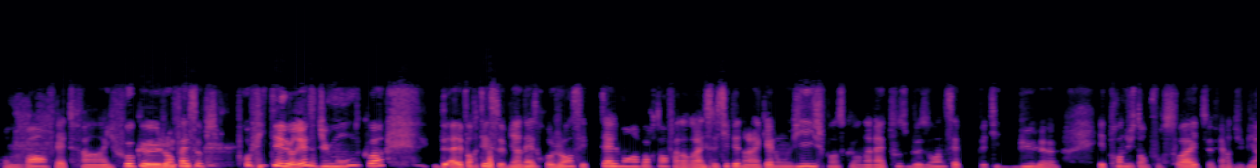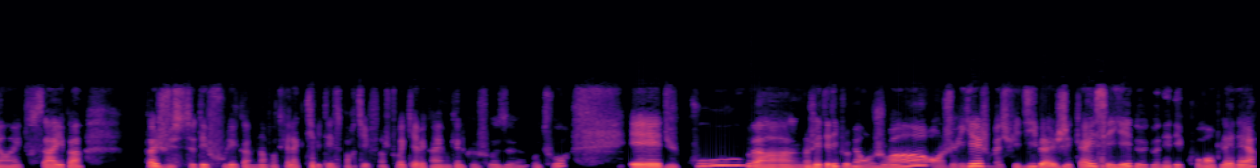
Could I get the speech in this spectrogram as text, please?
pour moi en fait. Enfin, il faut que j'en fasse profiter le reste du monde quoi. Apporter ce bien-être aux gens, c'est tellement important. Enfin, dans la société dans laquelle on vit, je pense qu'on en a tous besoin de cette petite bulle euh, et de prendre du temps pour soi et de se faire du bien et tout ça et pas pas juste se défouler comme n'importe quelle activité sportive. je trouvais qu'il y avait quand même quelque chose euh, autour. Et du coup, ben, j'ai été diplômée en juin. En juillet, je me suis dit, ben, j'ai qu'à essayer de donner des cours en plein air.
